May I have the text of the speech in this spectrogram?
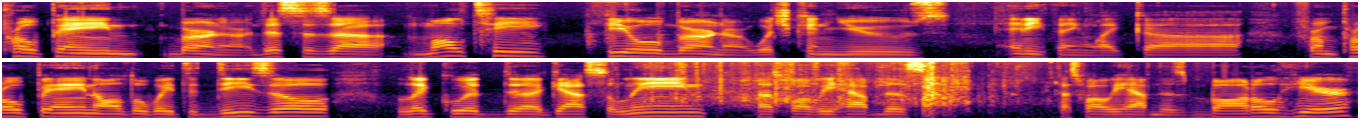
propane burner. This is a multi-fuel burner, which can use anything like uh, from propane all the way to diesel, liquid uh, gasoline. That's why we have this. That's why we have this bottle here,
